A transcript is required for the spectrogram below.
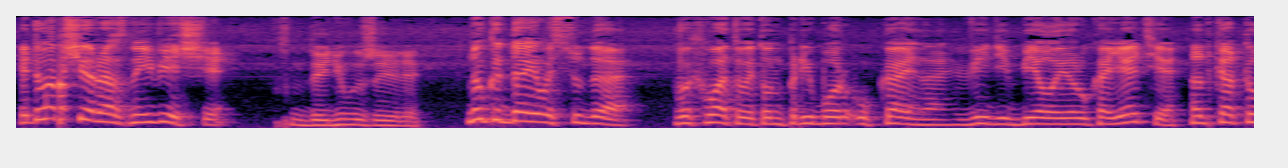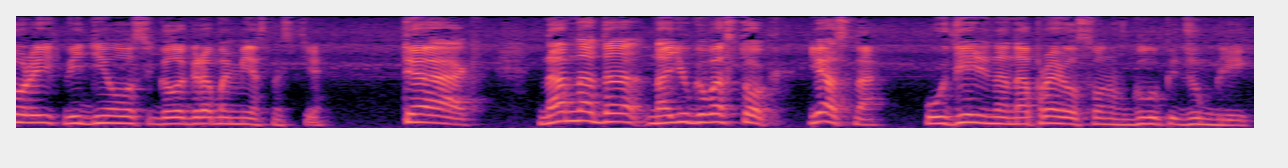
Это вообще разные вещи». «Да неужели?» «Ну-ка дай его сюда!» Выхватывает он прибор у Кайна в виде белой рукояти, над которой виднелась голограмма местности. «Так, нам надо на юго-восток, ясно?» Уверенно направился он вглубь джунглей.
